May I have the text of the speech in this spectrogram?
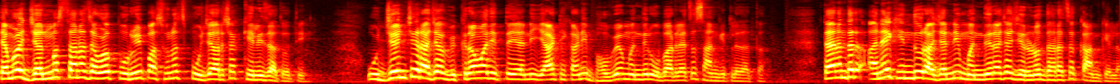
त्यामुळे जन्मस्थानाजवळ पूर्वीपासूनच पूजा अर्चा केली जात होती. उज्जैनचे राजा विक्रमादित्य यांनी या ठिकाणी भव्य मंदिर उभारल्याचं सांगितलं जातं. त्यानंतर अनेक हिंदू राजांनी मंदिराच्या जीर्णोद्धाराचं काम केलं.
